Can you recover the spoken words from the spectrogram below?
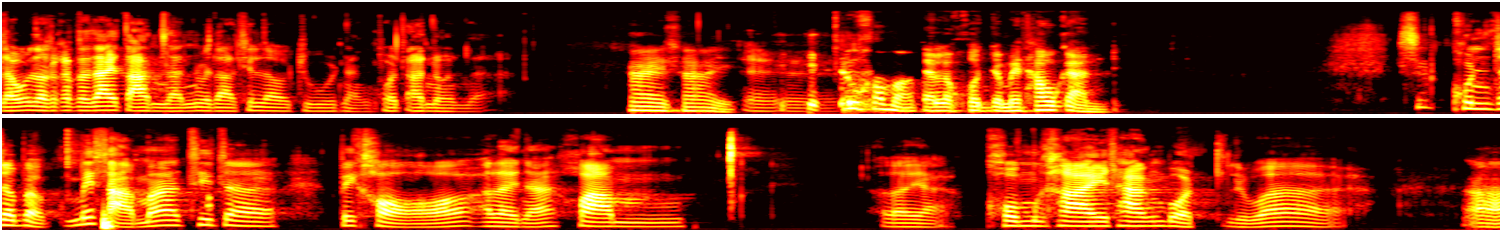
แล้วเราก็จะได้ตามนั้นเวลาที่เราดูหนังพจน์อานนท์อะ ใช่ใช่เออทุกความหวังแต่ละคนจะไม่เท่ากัน ซึ่งคุณจะแบบไม่สามารถที่จะไปขออะไรนะ ความอะไรอะ คมคายทางบทหรือว่า อ่า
